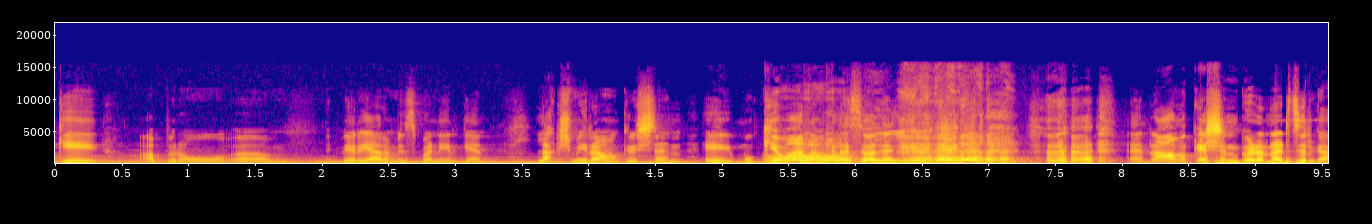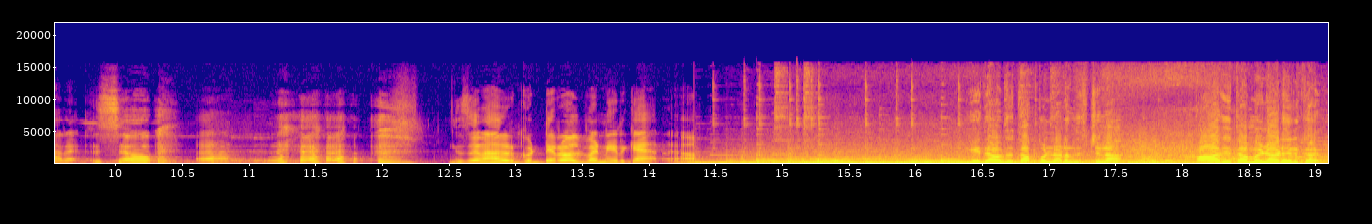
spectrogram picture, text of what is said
K அப்புறம் வேற யாரும் மிஸ் பண்ணியிருக்கேன் லக்ஷ்மி ராமகிருஷ்ணன் ஏய் முக்கியமானவங்களை சொல்லலையே. ராமகிருஷ்ணன் கூட நடிச்சிருக்காரு. ஸோ ஸோ நான் ஒரு குட்டி ரோல் பண்ணியிருக்கேன் ஏதாவது தப்பு நடந்துச்சுன்னா பாதி தமிழ்நாடு இருக்காது.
